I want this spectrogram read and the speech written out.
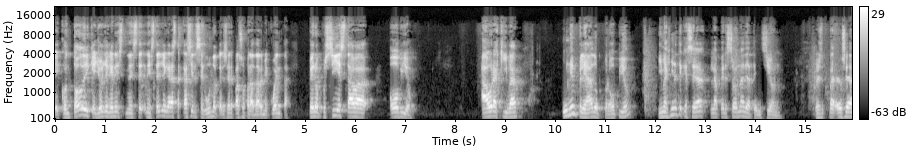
Eh, con todo y que yo llegué, necesité, llegar hasta casi el segundo o tercer paso para darme cuenta. Pero pues sí estaba obvio. Ahora aquí va un empleado propio. Imagínate que sea la persona de atención. Pues, o sea,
